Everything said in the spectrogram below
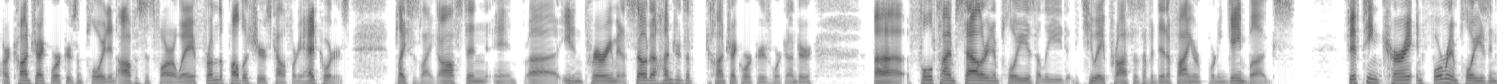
Our contract workers employed in offices far away from the publisher's California headquarters. Places like Austin and uh, Eden Prairie, Minnesota. Hundreds of contract workers work under uh, full time salaried employees that lead the QA process of identifying and reporting game bugs. 15 current and former employees in,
